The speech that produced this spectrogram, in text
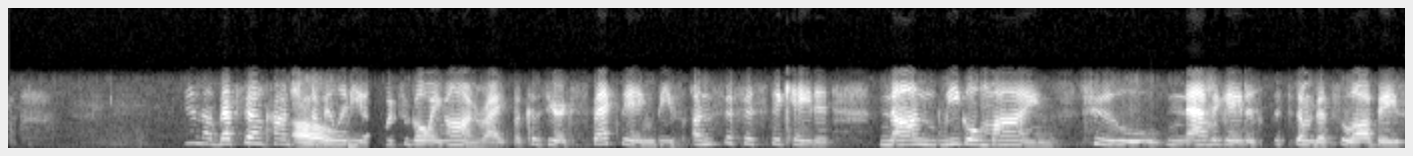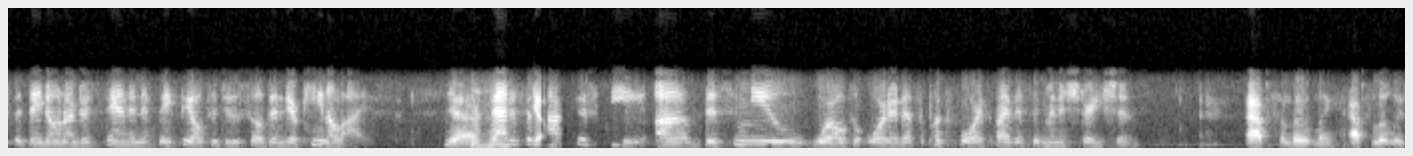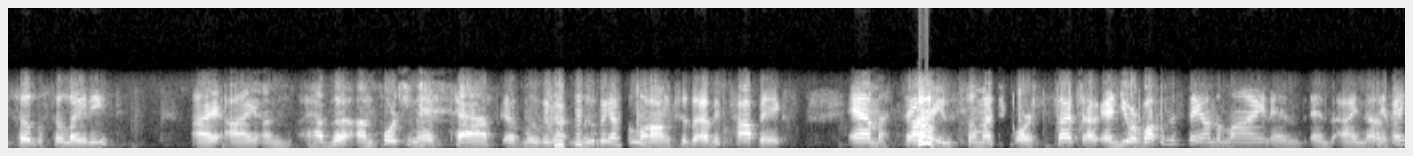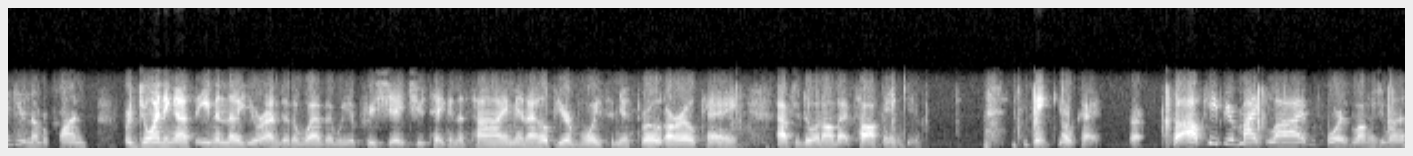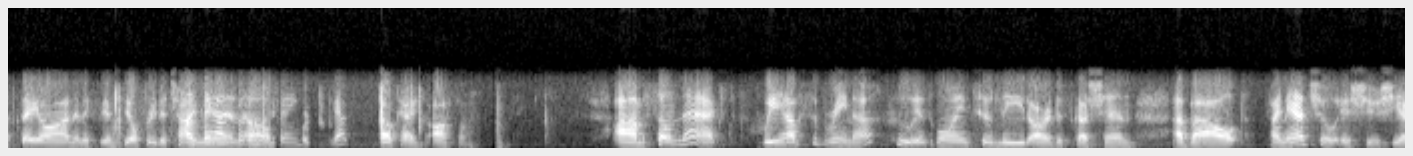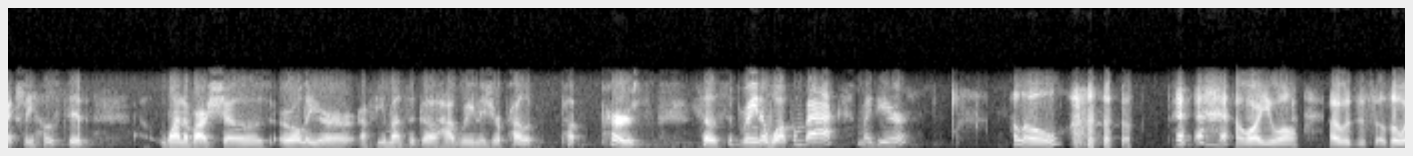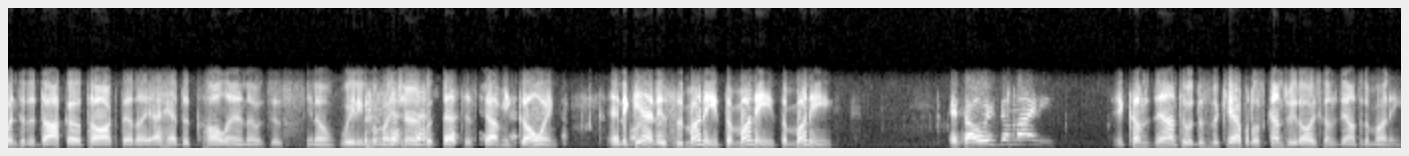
You know, that's the unconscionability of what's going on, right? Because you're expecting these unsophisticated, non-legal minds to navigate a system that's law-based that they don't understand, and if they fail to do so, then they're penalized. Yeah. Mhm. That is the Yeah. toxicity of this new world order that's put forth by this administration. Absolutely, absolutely. So, so ladies, I I um, have the unfortunate task of moving up, moving us along to the other topics. Em, thank you so much for such, a, and you are welcome to stay on the line. And and I know, and thank you, number one, for joining us, even though you're under the weather. We appreciate you taking the time, and I hope your voice and your throat are okay after doing all that talking. Thank you. Thank you. Okay. So so I'll keep your mic live for as long as you want to stay on, and if and feel free to I'll chime stay on in. for the whole um, thing. Yep. Okay, awesome. Um, so next we have Sabrina, who is going to lead our discussion about financial issues. She actually hosted one of our shows earlier a few months ago. How green is your purse? So Sabrina, welcome back, my dear. Hello. How are you all? I was just so into the DACA talk that I, I had to call in. I was just, you know, waiting for my turn, but that just got me going. And again, it's the money, the money, the money. It's always the money. It comes down to it. This is a capitalist country. It always comes down to the money.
